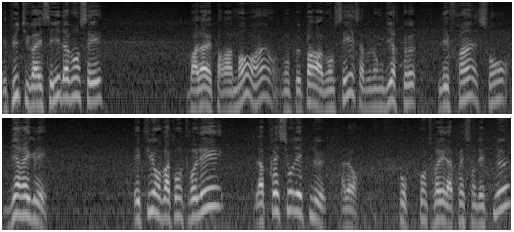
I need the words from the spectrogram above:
Et puis tu vas essayer d'avancer. Bah là apparemment, hein, on ne peut pas avancer, ça veut donc dire que les freins sont bien réglés. Et puis on va contrôler la pression des pneus. Alors, pour contrôler la pression des pneus,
